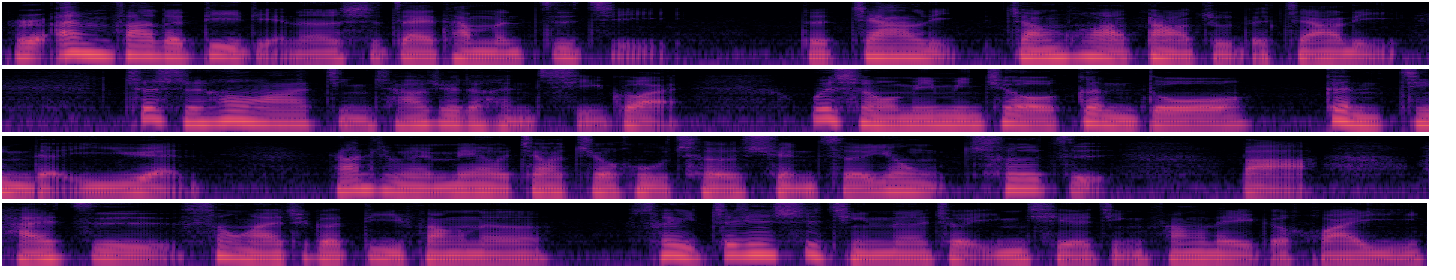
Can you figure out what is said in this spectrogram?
而案发的地点呢是在他们自己的家里，彰化大主的家里。这时候啊，警察觉得很奇怪，为什么明明就有更多更近的医院，然后你们没有叫救护车，选择用车子把孩子送来这个地方呢？所以这件事情呢，就引起了警方的一个怀疑。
